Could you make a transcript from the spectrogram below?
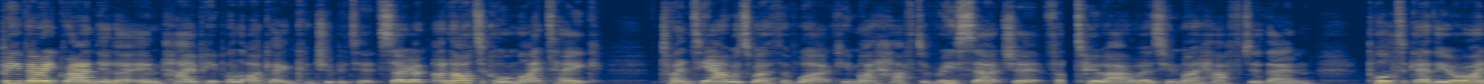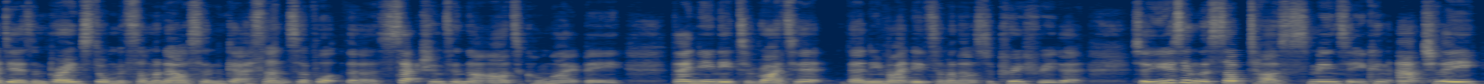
be very granular in how people are getting contributed. So an article might take 20 hours worth of work. You might have to research it for two hours. You might have to then pull together your ideas and brainstorm with someone else and get a sense of what the sections in that article might be. Then you need to write it, then you might need someone else to proofread it. So using the subtasks means that you can actually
